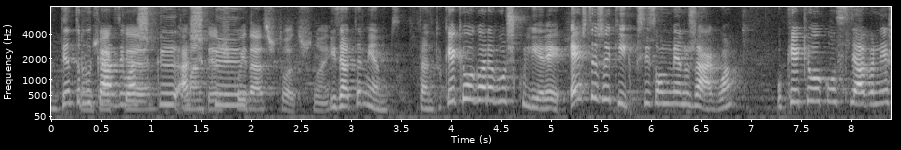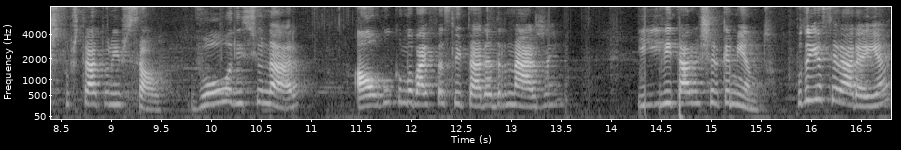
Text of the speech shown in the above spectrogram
Portanto, dentro Temos de casa eu acho que... Acho que... os cuidados todos, não é? Exatamente. Portanto, o que é que eu agora vou escolher é, estas aqui que precisam de menos água, o que é que eu aconselhava neste substrato universal? Vou adicionar algo que me vai facilitar a drenagem e evitar o encharcamento. Poderia ser areia,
